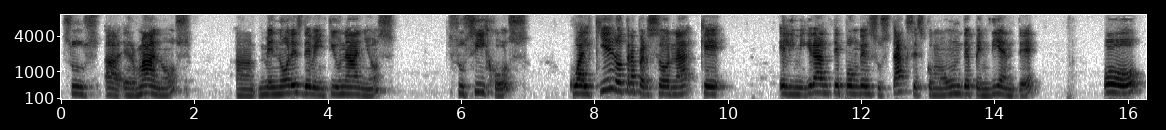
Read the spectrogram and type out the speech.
sus ah, hermanos ah, menores de 21 años, sus hijos, cualquier otra persona que el inmigrante ponga en sus taxes como un dependiente o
